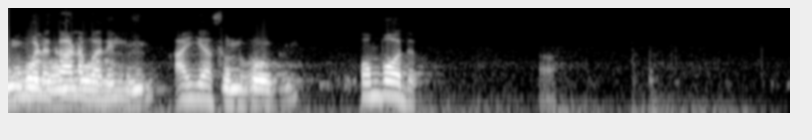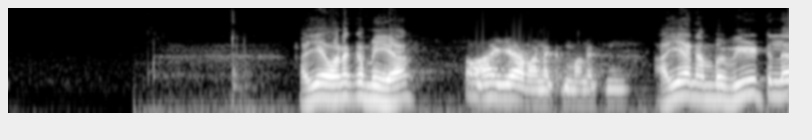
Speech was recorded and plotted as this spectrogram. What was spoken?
உங்களுக்கான பதில். ஐயா சொல்லுங்க ஒன்பது. ஐயா வணக்கம் ஐயா. ஐயா வணக்கம் வணக்கம். ஐயா நம்ம வீட்டில்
